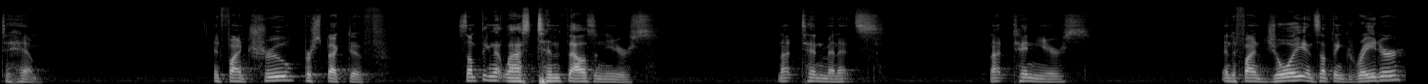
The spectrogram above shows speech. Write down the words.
to Him and find true perspective, something that lasts 10,000 years, not 10 minutes, not 10 years, and to find joy in something greater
